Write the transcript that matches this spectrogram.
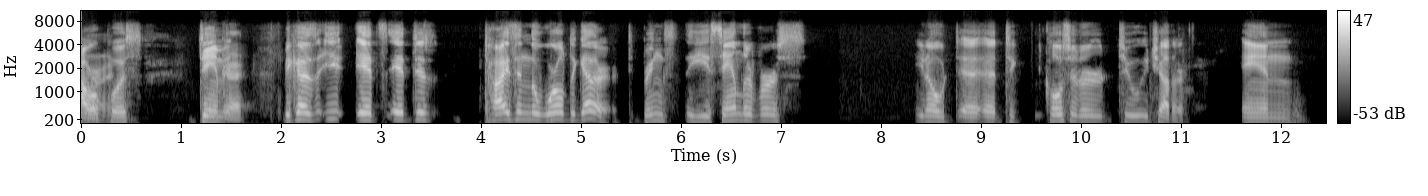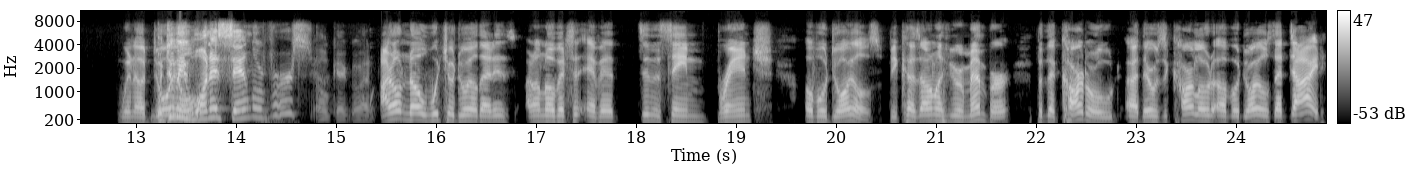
All right. sourpuss. Damn it. because it, it's it just ties in the world together, It brings the Sandler verse, you know, uh, uh, to closer to, to each other. And when O'Doyle, but do we want a Sandler verse? Okay, go ahead. I don't know which O'Doyle that is. I don't know if it's if it's in the same branch of O'Doyle's because I don't know if you remember, but the carload uh, there was a carload of O'Doyle's that died.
